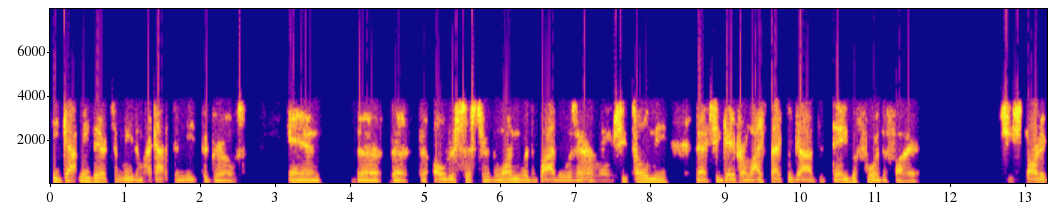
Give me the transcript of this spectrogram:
He got me there to meet them. I got to meet the girls, and the the the older sister, the one where the Bible was in her room, she told me that she gave her life back to God the day before the fire. She started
